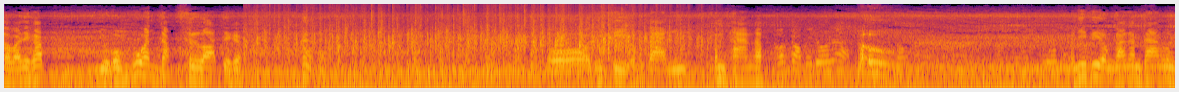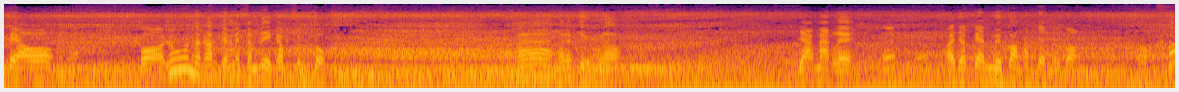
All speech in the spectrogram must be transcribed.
สวัสดีครับ อยู่ผมอ้วนนับสล็อตเลยครับ โอ้ที่สี่ของการทำทางครับเขากลับไปดูด้วยวันที่สี่ของการทำทางลงไปเอาบ่อนู้นนะครับ ยังไม่สำเร็จครับฝนตกอ่าภารกิจของเรา ยากมากเลยเอาเดี๋ยวเปลี่ยนมือกล้องครับเปลี่ยนมือกล้องครั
